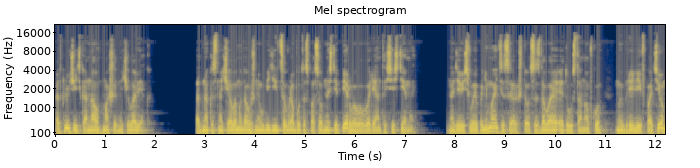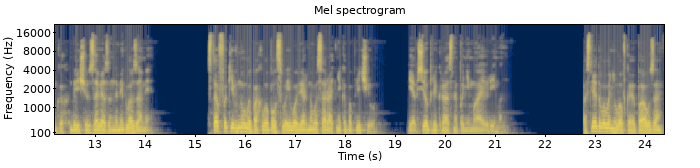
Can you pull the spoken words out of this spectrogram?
отключить канал машины-человек. Однако сначала мы должны убедиться в работоспособности первого варианта системы. Надеюсь, вы понимаете, сэр, что создавая эту установку, мы брели в потемках, да еще с завязанными глазами. Стаффа кивнул и похлопал своего верного соратника по плечу. «Я все прекрасно понимаю, Риман». Последовала неловкая пауза.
